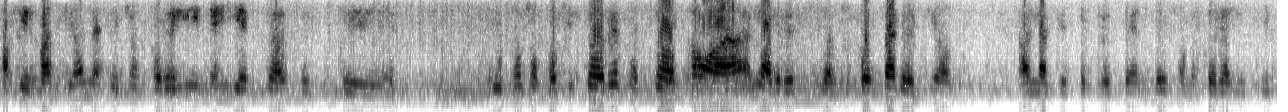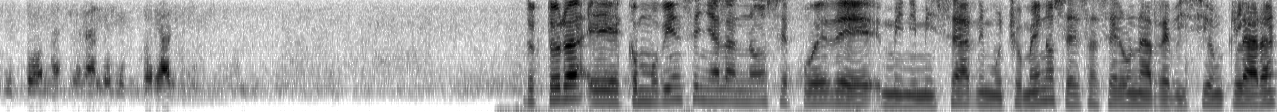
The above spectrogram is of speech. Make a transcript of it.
afirmaciones hechas por el INE y estos este, grupos opositores en torno a la, supuesta agresión a la que se pretende someter al Instituto Nacional Electoral. Doctora, eh, como bien señala, no se puede minimizar ni mucho menos, es hacer una revisión clara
